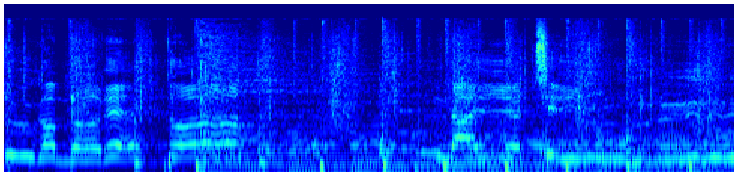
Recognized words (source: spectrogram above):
누가 뭐래도 나의 친구는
